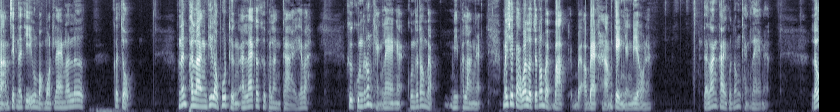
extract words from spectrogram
สามสิบนาที คุณบอกหมดแรงแล้วเลิก ก็จบ เพราะนั้นพลังที่เราพูดถึงอันแรกก็คือพลังกายใช่ปะ่ะคือคุณก็ต้องแข็งแรงอะ่ะคุณก็ต้องแบบมีพลังอะ่ะไม่ใช่แปลว่าเราจะต้องแบบบักแบกหามเก่งอย่างเดียวนะแต่ร่างกายคุณต้องแข็งแรงอะ่ะแล้ว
